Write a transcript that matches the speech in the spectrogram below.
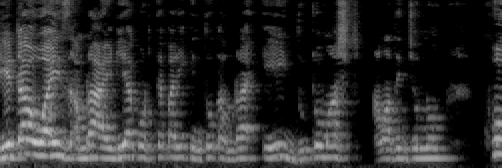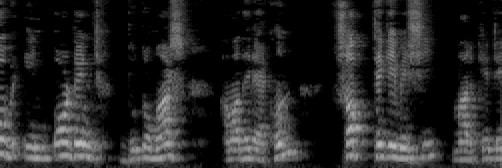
ডেটা ওয়াইজ আমরা আইডিয়া করতে পারি, কিন্তু আমরা এই দুটো মাস আমাদের জন্য খুব ইম্পর্টেন্ট দুটো মাস আমাদের এখন সব থেকে বেশি মার্কেটে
